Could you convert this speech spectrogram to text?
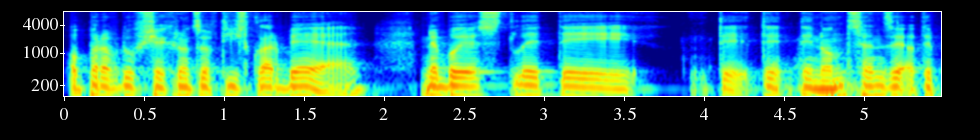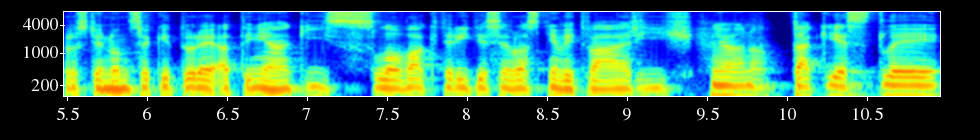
opravdu všechno, co v té skladbě je, nebo jestli ty, ty, ty, ty nonsenzy a ty prostě nonsekitury a ty nějaký slova, který ty si vlastně vytváříš, Jo, no. tak jestli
